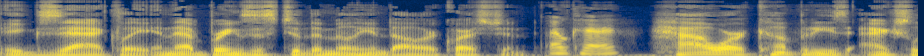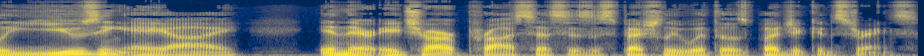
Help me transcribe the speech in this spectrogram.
Exactly. And that brings us to the million dollar question. Okay. How are companies actually using AI in their HR processes, especially with those budget constraints?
